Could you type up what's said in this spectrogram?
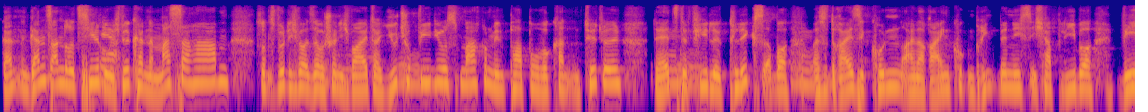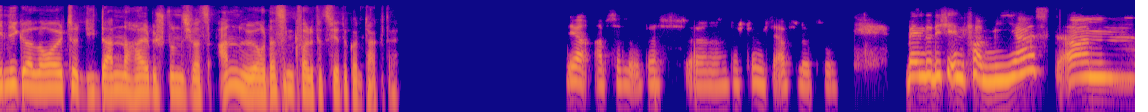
Eine ganz andere Zielgruppe. Ja. Ich will keine Masse haben, sonst würde ich also wahrscheinlich weiter YouTube-Videos machen mit ein paar provokanten Titeln. Da hättest du mhm. viele Klicks, aber mhm. also drei Sekunden einer reingucken bringt mir nichts. Ich habe lieber weniger Leute, die dann eine halbe Stunde sich was anhören. Das sind qualifizierte Kontakte. Ja, absolut. Das, äh, da stimme ich dir absolut zu. Wenn du dich informierst ähm,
